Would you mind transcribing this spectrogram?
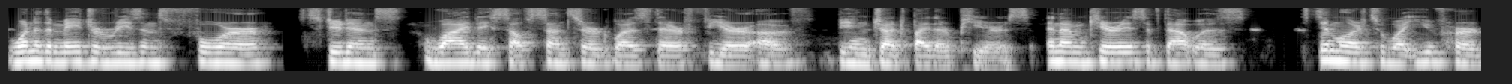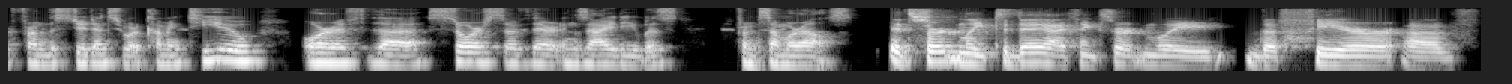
One of the major reasons for students why they self censored was their fear of being judged by their peers. And I'm curious if that was similar to what you've heard from the students who are coming to you, or if the source of their anxiety was from somewhere else. It's certainly today, I think, certainly the fear of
